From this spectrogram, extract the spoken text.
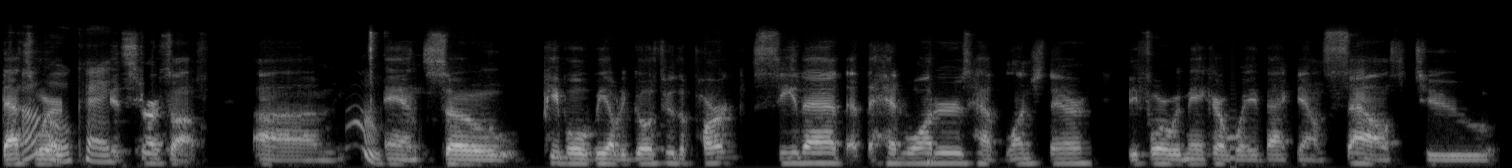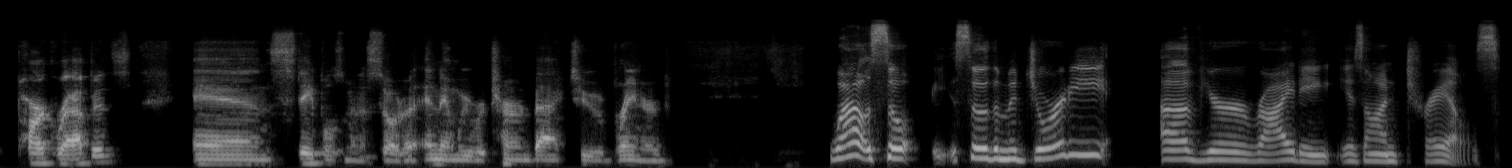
That's oh, where okay. it starts off. Um, oh. And so people will be able to go through the park, see that at the headwaters, have lunch there before we make our way back down south to Park Rapids and Staples, Minnesota, and then we return back to Brainerd. Wow. So so the majority of your riding is on trails,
